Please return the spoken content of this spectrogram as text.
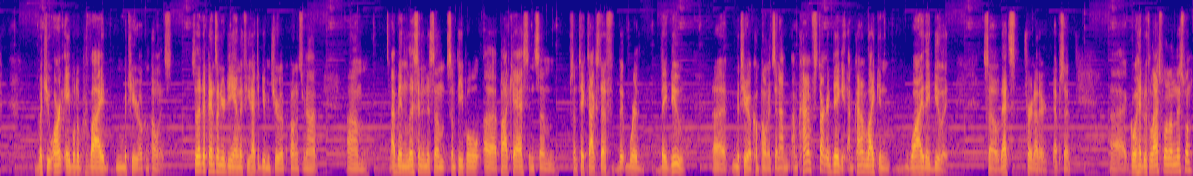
but you aren't able to provide material components. So that depends on your DM if you have to do material components or not. Um, I've been listening to some some people uh, podcasts and some some TikTok stuff that where they do uh, material components, and I'm I'm kind of starting to dig it. I'm kind of liking why they do it. So that's for another episode. Uh, go ahead with the last one on this one.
